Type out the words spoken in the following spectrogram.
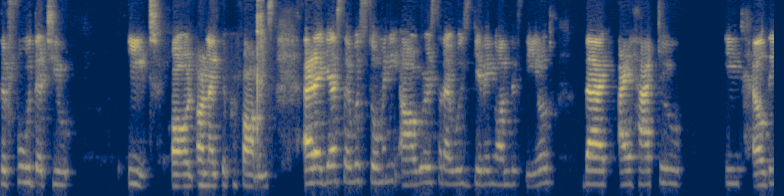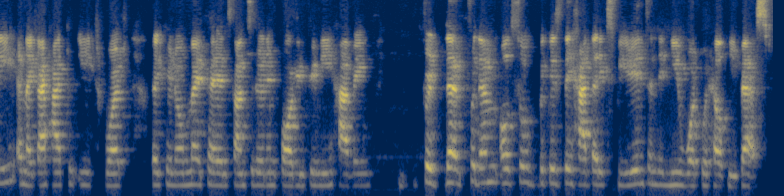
the food that you eat on, on like the performance. And i guess there was so many hours that i was giving on the field that i had to eat healthy and like i had to eat what like you know my parents considered important for me having for them for them also because they had that experience and they knew what would help me best.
